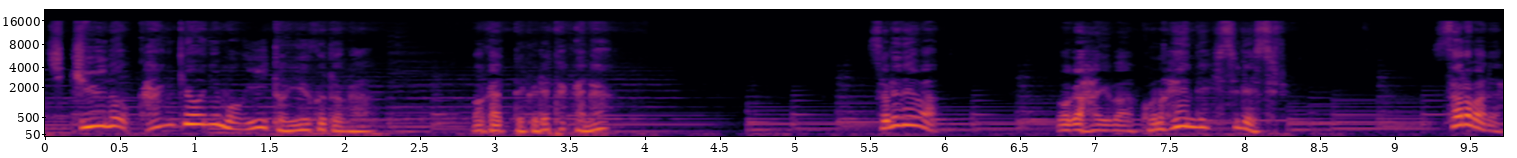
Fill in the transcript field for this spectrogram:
地球の環境にもいいということが分かってくれたかなそれでは我が輩はこの辺で失礼する。さらばだ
